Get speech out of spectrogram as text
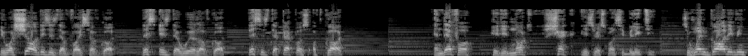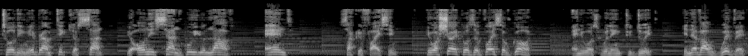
he was sure this is the voice of God. This is the will of God. This is the purpose of God. And therefore, he did not shirk his responsibility. So when God even told him, Abraham, take your son, your only son who you love, and sacrifice him, he was sure it was the voice of God and he was willing to do it. He never wavered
